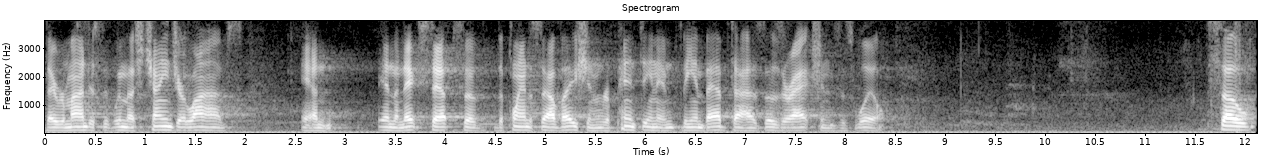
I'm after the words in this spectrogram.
They remind us that we must change our lives. And in the next steps of the plan of salvation, repenting and being baptized, those are actions as well. So,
